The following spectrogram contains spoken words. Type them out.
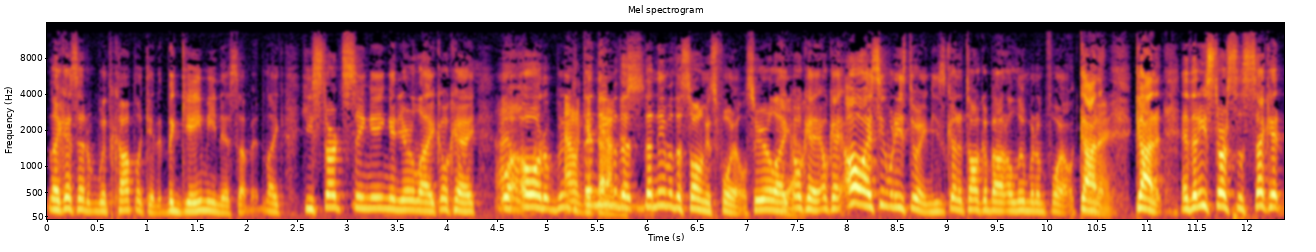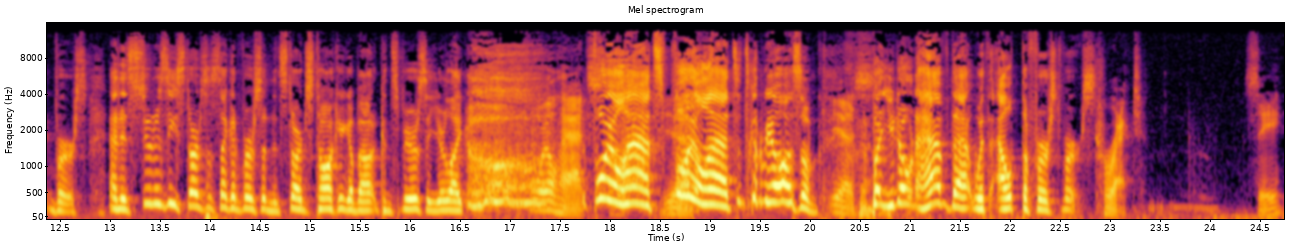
like I said with complicated the gaminess of it. Like he starts singing and you're like, okay, well, oh, the, name of the this. the name of the song is foil. So you're like, Yeah. okay, okay, oh, I see what he's doing. He's going to talk about aluminum foil. Got Right. it, got it. And then he starts the second verse, and as soon as he starts the second verse and it starts talking about conspiracy, you're like. Foil hats. Foil hats, Yeah. foil hats. It's going to be awesome. Yes. But you don't have that without the first verse. Correct. See?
